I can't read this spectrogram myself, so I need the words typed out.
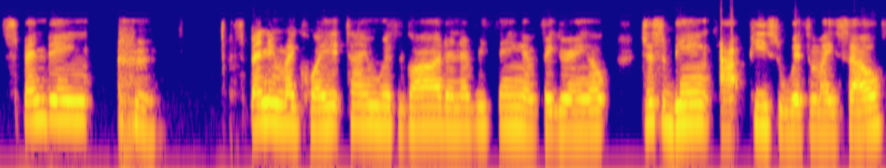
spending spending my quiet time with God and everything and figuring out just being at peace with myself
